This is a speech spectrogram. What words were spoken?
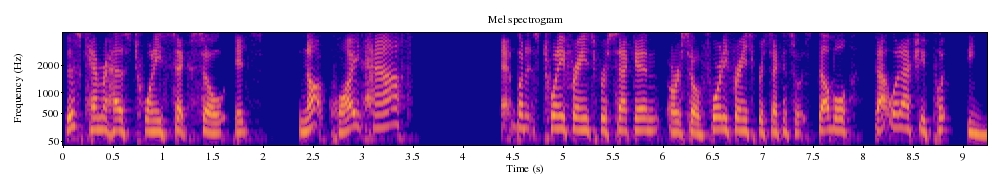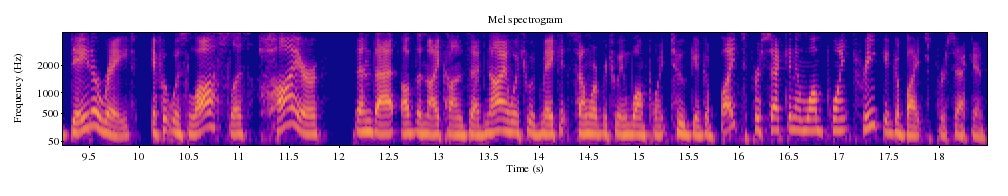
this camera has 26, so it's not quite half, eh, but it's 20 frames per second, or so 40 frames per second, so it's double. That would actually put the data rate, if it was lossless, higher than that of the Nikon Z9, which would make it somewhere between 1.2 gigabytes per second and 1.3 gigabytes per second.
